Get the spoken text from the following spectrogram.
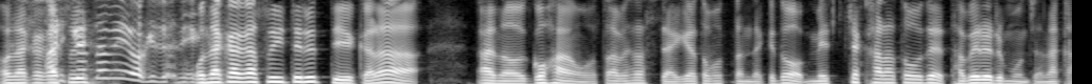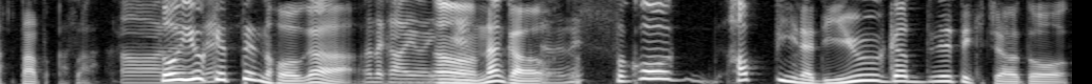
お腹ありがすいがためえわけじゃねえお腹が空いてるっていうからあのご飯を食べさせてあげようと思ったんだけどめっちゃ辛党で食べれるもんじゃなかったとかさそういう欠点の方が、まだ可愛いね。うんなんか、ねそこハッピーな理由が出てきちゃうと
